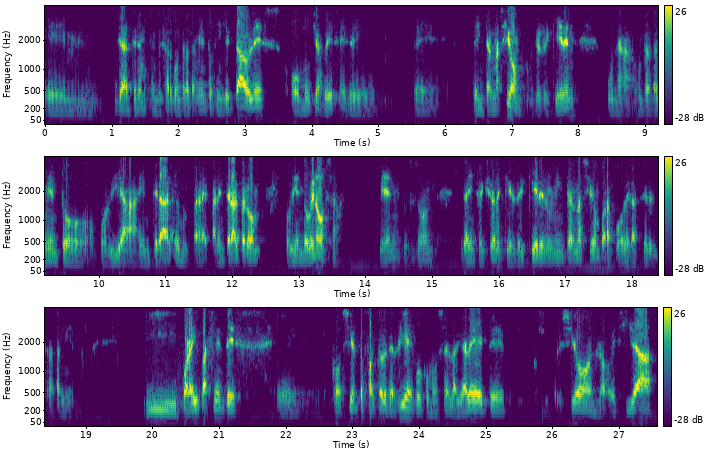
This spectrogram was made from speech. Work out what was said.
Em, ya tenemos que empezar con tratamientos inyectables o muchas veces de, internación, porque requieren una, un tratamiento por vía enteral, eh, para, para enteral, perdón, por vía endovenosa, Bien, entonces son ya infecciones que requieren una internación para poder hacer el tratamiento. Y por ahí pacientes eh, con ciertos factores de riesgo, como ser la diabetes, la supresión, la obesidad,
